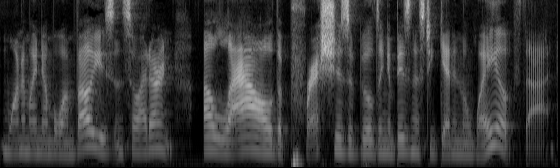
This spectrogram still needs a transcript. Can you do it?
one of my number one values. And so i don't allow the pressures of building a business to get in the way of that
